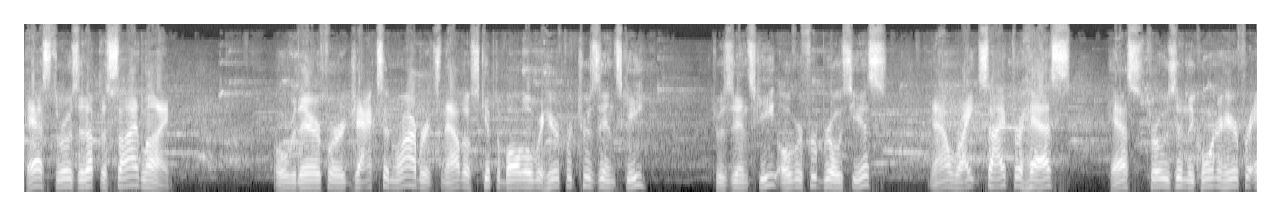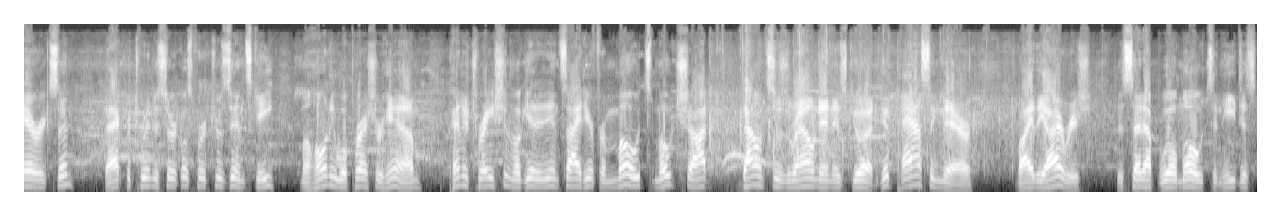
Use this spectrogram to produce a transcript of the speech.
Hess throws it up the sideline. Over there for Jackson Roberts. Now they'll skip the ball over here for Trzynski. Trzynski over for Brosius. Now right side for Hess. Hess throws in the corner here for Erickson. Back between the circles for Trzynski. Mahoney will pressure him. Penetration, they'll get it inside here from Moats. Moats shot bounces around and is good. Good passing there by the Irish to set up Will Moats, and he just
